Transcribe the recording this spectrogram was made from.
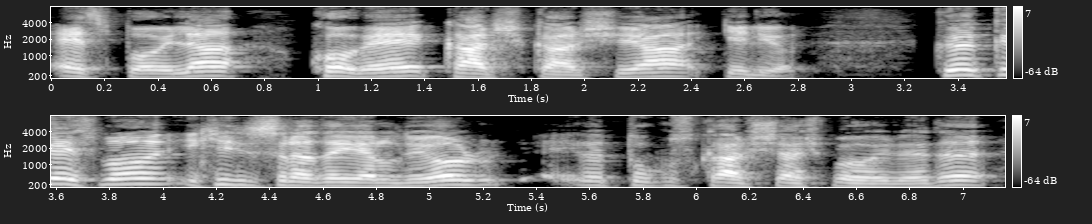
Espoo ile Kove karşı karşıya geliyor. Kiekko Espoo ikinci sırada yer alıyor. 9 karşılaşma oynadı.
